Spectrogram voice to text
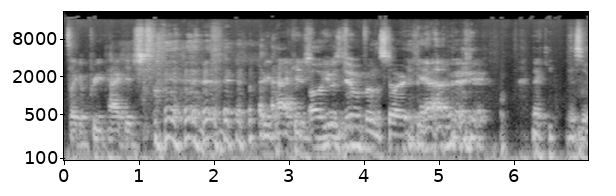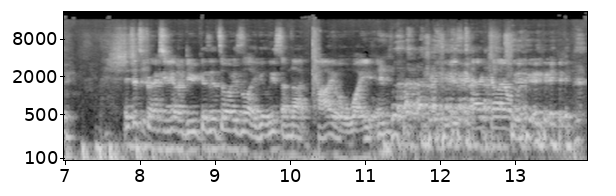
It's like a prepackaged prepackaged. oh, he was doomed from the start. Yeah. Thank you. yes, sir. It just cracks me up, dude, because it's always like, at least I'm not Kyle White, and you just tag Kyle White.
